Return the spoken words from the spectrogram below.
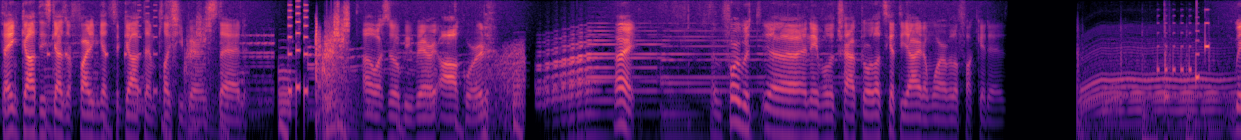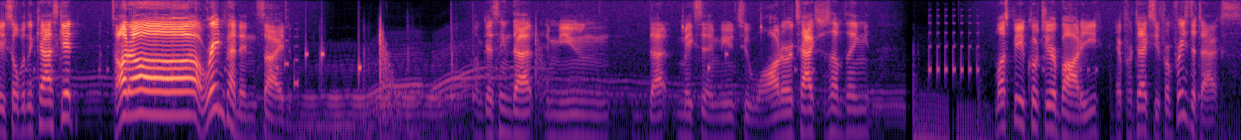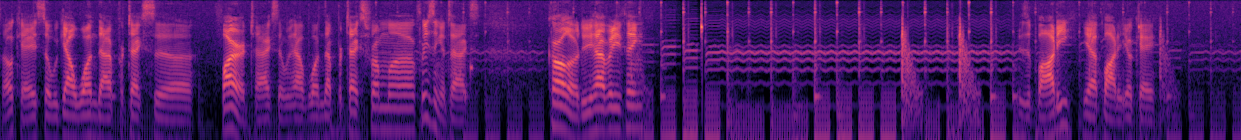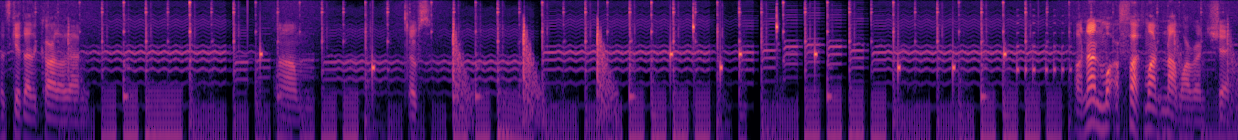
Thank God these guys are fighting against the goddamn plushy bear instead. Otherwise it would be very awkward. Alright. Before we uh, enable the trapdoor, let's get the item wherever the fuck it is. Base open the casket. Ta-da! Rain pendant inside. I'm guessing that immune that makes it immune to water attacks or something. Must be equipped to your body. It protects you from freeze attacks. Okay, so we got one that protects uh, fire attacks, and we have one that protects from uh, freezing attacks. Carlo, do you have anything? Is it body? Yeah, body. Okay. Let's get that to Carlo then. Um. Oops. Oh, not Mar- fuck, Mar not Marvin. Shit.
